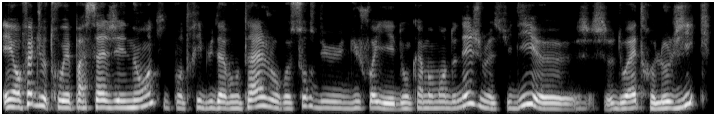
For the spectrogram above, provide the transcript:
et en fait, je trouvais pas ça gênant, qui contribue davantage aux ressources du, du foyer. Donc, à un moment donné, je me suis dit, euh, je dois être logique.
